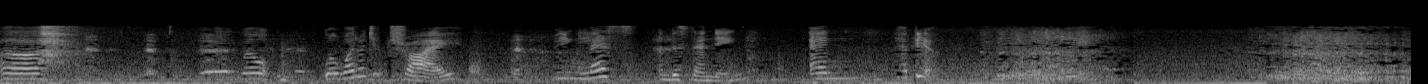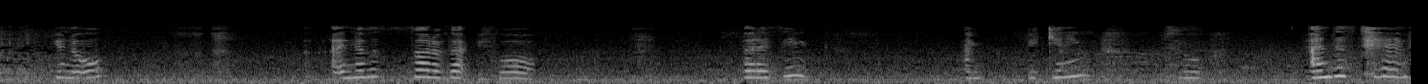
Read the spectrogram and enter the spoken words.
Uh, why don't you try being less understanding and happier? You know, I never thought of that before. But I think I'm beginning to understand.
